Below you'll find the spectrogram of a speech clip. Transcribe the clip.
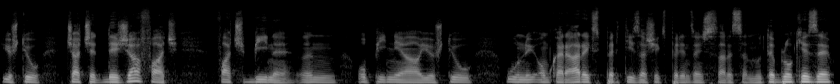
eu știu, ceea ce deja faci, faci bine în opinia, eu știu, unui om care are expertiza și experiența necesară să nu te blocheze,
